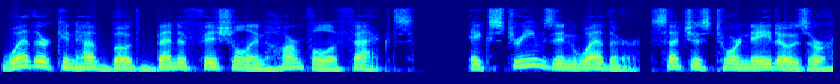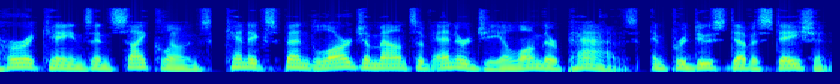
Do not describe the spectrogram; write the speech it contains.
Weather can have both beneficial and harmful effects. Extremes in weather, such as tornadoes or hurricanes and cyclones, can expend large amounts of energy along their paths, and produce devastation.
